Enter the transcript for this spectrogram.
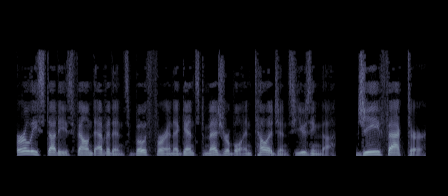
Early studies found evidence both for and against measurable intelligence using the G factor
